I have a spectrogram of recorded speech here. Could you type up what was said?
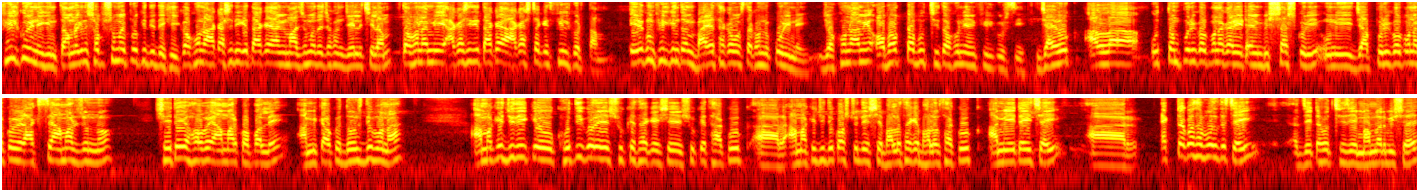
ফিল করি না কিন্তু, আমরা কিন্তু সবসময় প্রকৃতি দেখি। কখনো আকাশের দিকে তাকায় আমি মাঝে মধ্যে যখন জেলে ছিলাম, তখন আমি আকাশের দিকে তাকায় আকাশটাকে ফিল করতাম। এরকম ফিল কিন্তু আমি বাইরে থাকা অবস্থা কখনো করি নাই। যখন আমি অভাবটা বুঝছি, তখনই আমি ফিল করছি। যাই হোক, আল্লাহ উত্তম পরিকল্পনাকারী এটা আমি বিশ্বাস করি। উনি যা পরিকল্পনা করে রাখছে আমার জন্য, সেটাই হবে আমার কপালে। আমি কাউকে দোষ দিব না। আমাকে যদি কেউ ক্ষতি করে সুখে থাকে, সে সুখে থাকুক। আর আমাকে যদি কষ্ট দিয়ে সে ভালো থাকে, ভালো থাকুক। আমি এটাই চাই। আর একটা কথা বলতে চাই, যেটা হচ্ছে যে মামলার বিষয়ে,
